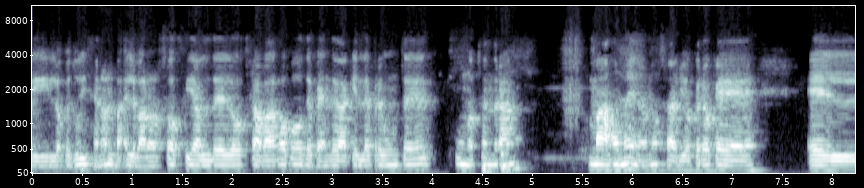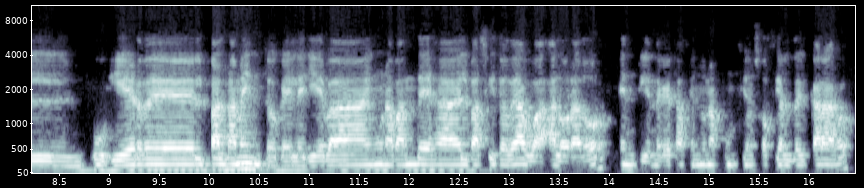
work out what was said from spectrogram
y lo que tú dices, ¿no? El, el, valor social de los trabajos, pues depende de a quién le pregunte, unos tendrán más o menos, ¿no? O sea, yo creo que el ujier del Parlamento que le lleva en una bandeja el vasito de agua al orador entiende que está haciendo una función social del carajo,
